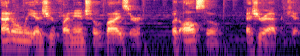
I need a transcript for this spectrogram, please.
not only as your financial advisor, but also as your advocate.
